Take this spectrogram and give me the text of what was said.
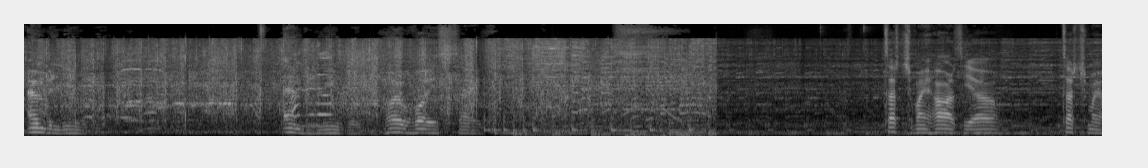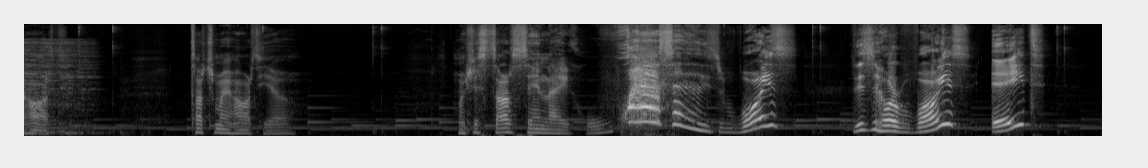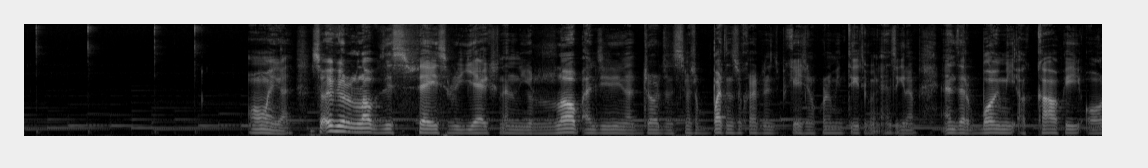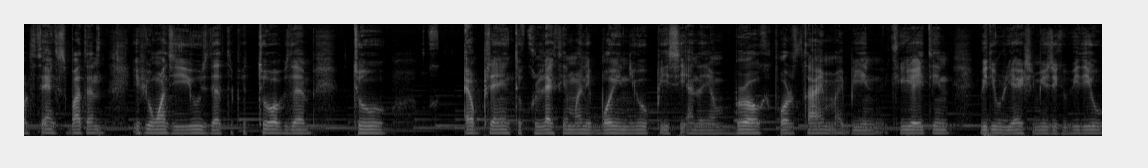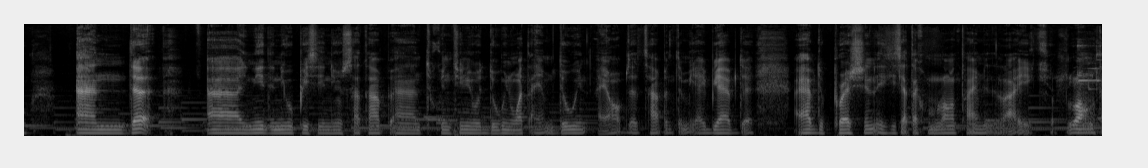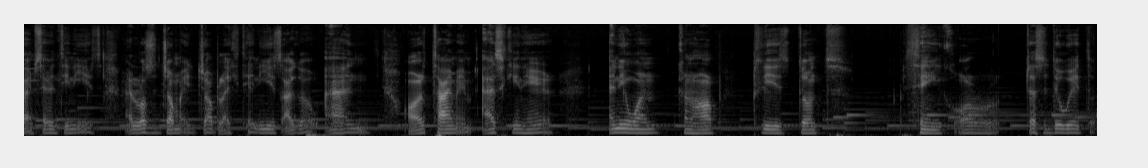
Unbelievable. Unbelievable. Her voice, like. Touch my heart, yo. Touch my heart. Touch my heart, yo. When she starts saying, like, what is this voice? This is her voice? Eight? Oh my god. So if you love this face reaction and you love Angelina Jordan, smash the button subscribe to notification follow me on TikTok and Instagram and then buy me a coffee or thanks button if you want to use that to two of them to I'm planning to collecting money buying new PC and I am broke for time. I've been creating video reaction music video and uh, I need a new PC new setup and to continue doing what I am doing. I hope that's happened to me. I have the I have depression. It is attack from long time like long time 17 years. I lost job my job like 10 years ago and all time I'm asking here anyone can help please don't think or just do it.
